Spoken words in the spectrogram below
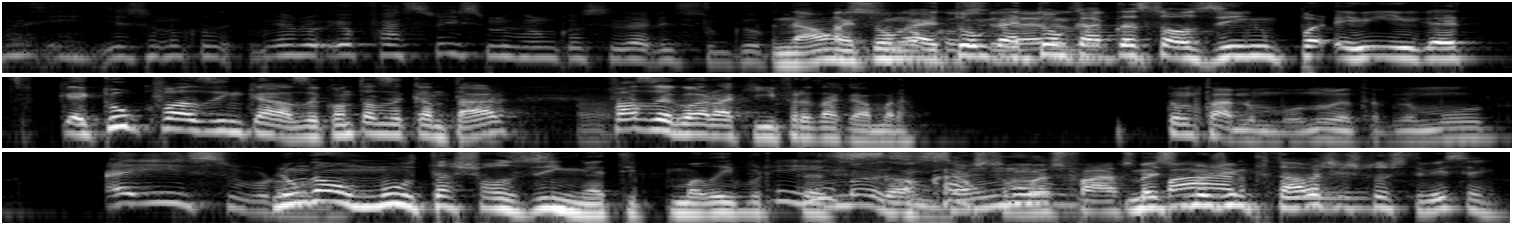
mas isso eu, não, eu, eu faço isso, mas eu não considero isso um Não, Ah, se então, não então, então é canta sozinho. pa- E, e, é- aquilo que fazes em casa quando estás a cantar, faz agora aqui em frente à câmara. Não está no mudo, não entra no mudo. É isso, bro. Não é um mood, estás sozinho, é tipo uma libertação. mas Não, isso é um Castro, mudo. mas faz mas, mas importavas que as pessoas te vissem?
